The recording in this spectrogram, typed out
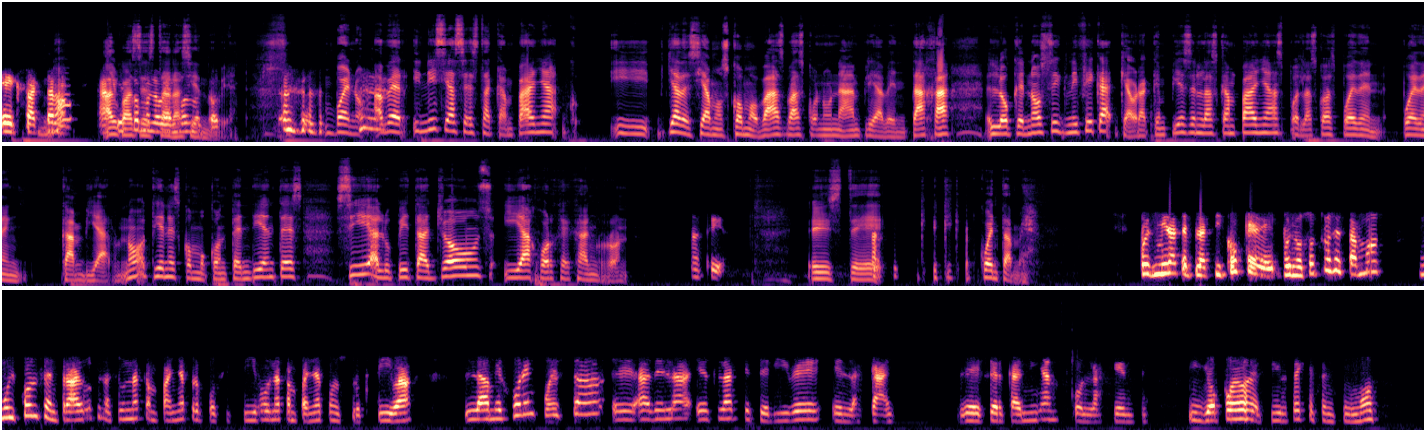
Exactamente. Algo has de estar haciendo bien. Bueno, a ver, inicias esta campaña y ya decíamos cómo vas, vas con una amplia ventaja, lo que no significa que ahora que empiecen las campañas, pues las cosas pueden pueden cambiar, ¿no? Tienes como contendientes sí a Lupita Jones y a Jorge Hangron. Así es. Este, cuéntame. Pues mira, te platico que pues nosotros estamos muy concentrados en hacer una campaña propositiva, una campaña constructiva. La mejor encuesta, eh, Adela, es la que se vive en la calle, de cercanía con la gente. Y yo puedo decirte que sentimos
